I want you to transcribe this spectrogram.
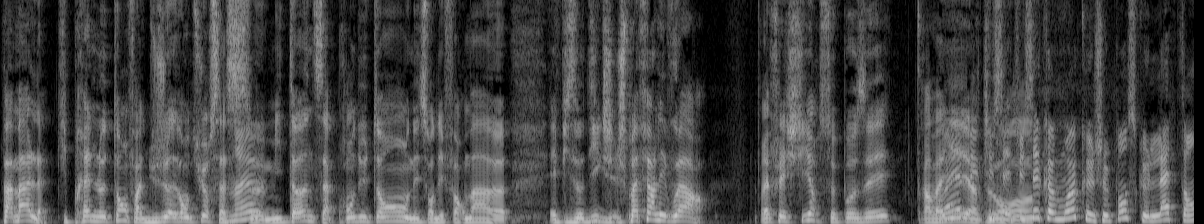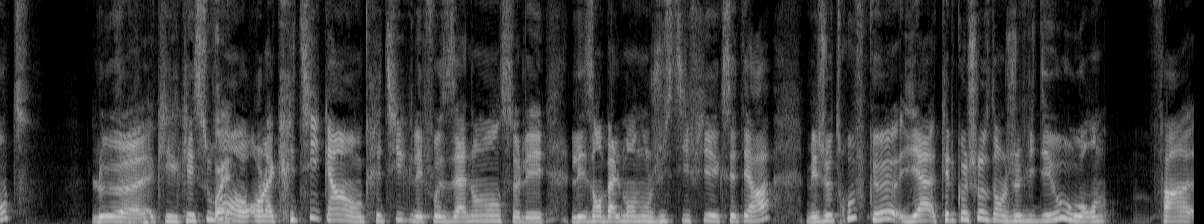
pas mal qu'ils prennent le temps. Enfin, du jeu d'aventure, ça se mitonne, ça prend du temps. On est sur des formats euh, épisodiques. Je, préfère les voir réfléchir, se poser, travailler un tu peu. Sais, Tu sais comme moi que je pense que l'attente le euh, qui, est souvent on, la critique hein, on critique les fausses annonces les les emballements non justifiés etc mais je trouve que il y a quelque chose dans le jeu vidéo où on enfin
